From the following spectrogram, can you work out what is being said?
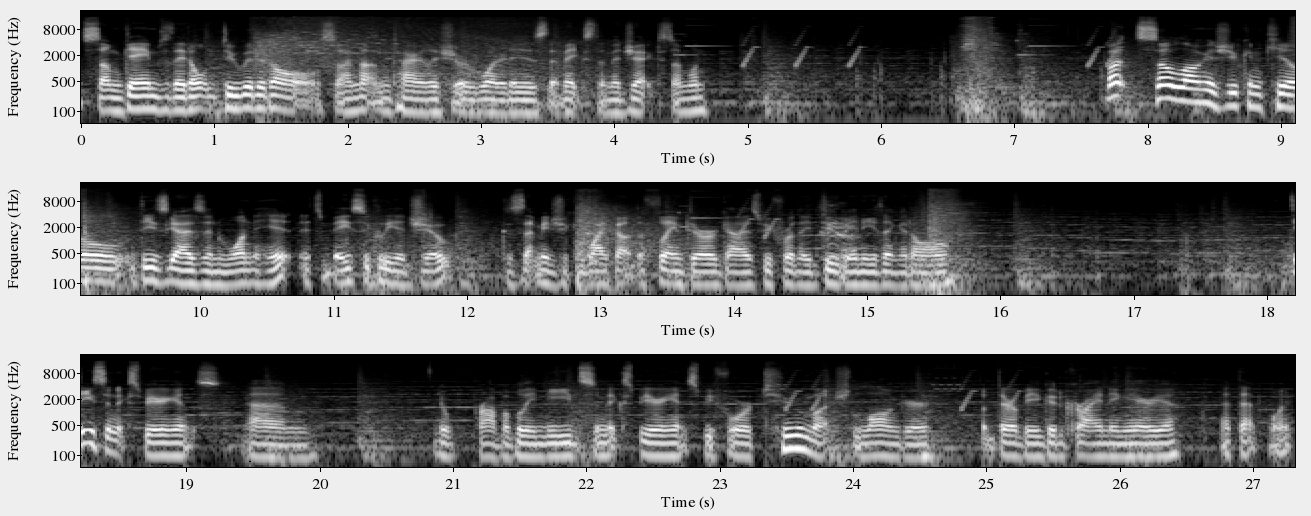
Some games they don't do it at all, so I'm not entirely sure what it is that makes them eject someone. But so long as you can kill these guys in one hit, it's basically a joke, because that means you can wipe out the flamethrower guys before they do anything at all. Decent experience. Um, you'll probably need some experience before too much longer, but there'll be a good grinding area at that point.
